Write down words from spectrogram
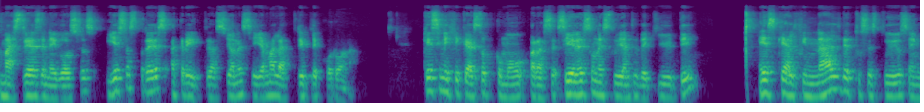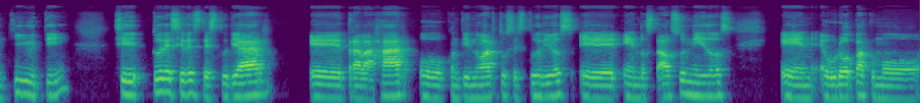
maestrías de negocios y esas tres acreditaciones se llama la triple corona. ¿Qué significa esto como para si eres un estudiante de QUT? Es que al final de tus estudios en QUT, si tú decides de estudiar, eh, trabajar o continuar tus estudios eh, en los Estados Unidos, en Europa, como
